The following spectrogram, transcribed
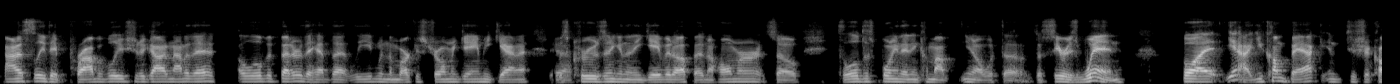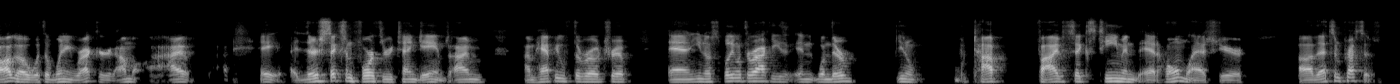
honestly, they probably should have gotten out of that a little bit better. They had that lead when the Marcus Stroman game. He kind of yeah. was cruising and then he gave it up in a homer. So, it's a little disappointing they didn't come out, you know, with the, the series win. But yeah, you come back into Chicago with a winning record. I'm I hey, they're six and four through ten games. I'm I'm happy with the road trip, and you know, splitting with the Rockies, and when they're you know top five six team and at home last year, uh, that's impressive.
